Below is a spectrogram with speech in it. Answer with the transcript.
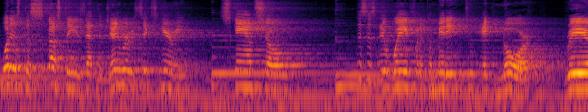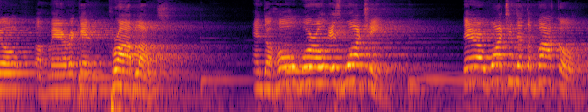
what is disgusting is that the January 6th hearing scam show. This is a way for the committee to ignore real American problems and the whole world is watching. They are watching the debacle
